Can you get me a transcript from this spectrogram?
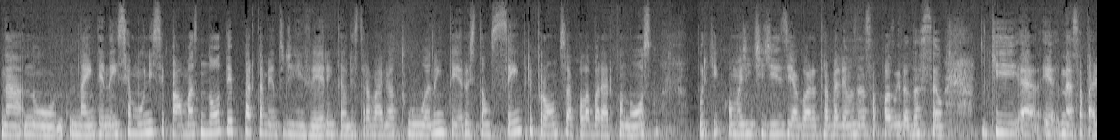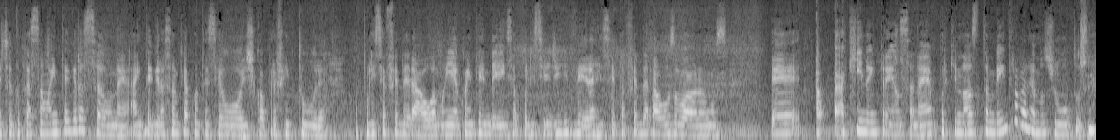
na, no, na intendência municipal, mas no departamento de Ribeira. Então, eles trabalham, atuam o ano inteiro, estão sempre prontos a colaborar conosco porque como a gente diz e agora trabalhamos nessa pós-graduação que é, nessa parte de educação a integração né a integração que aconteceu hoje com a prefeitura polícia federal amanhã com a intendência a polícia de Ribeira a Receita Federal os órgãos é, aqui na imprensa, né? Porque nós também trabalhamos juntos. Sim.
